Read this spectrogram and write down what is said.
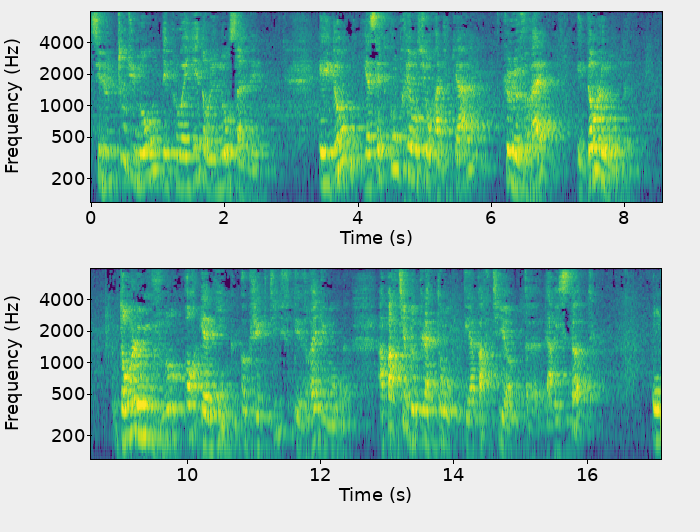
C'est le tout du monde déployé dans le non-salvé. Et donc, il y a cette compréhension radicale que le vrai est dans le monde, dans le mouvement organique, objectif et vrai du monde. À partir de Platon et à partir euh, d'Aristote, on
